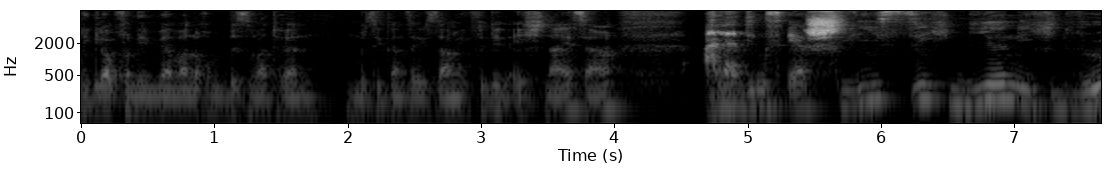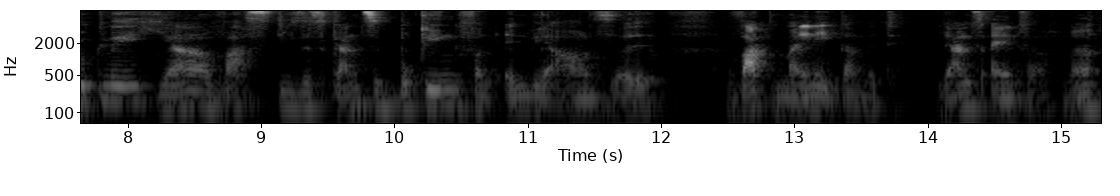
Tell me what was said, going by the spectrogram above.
ich glaube, von dem werden wir noch ein bisschen was hören, muss ich ganz ehrlich sagen. Ich finde den echt nice, ja. Allerdings erschließt sich mir nicht wirklich, ja, was dieses ganze Booking von NWA soll. Was meine ich damit? Ganz einfach, ne?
